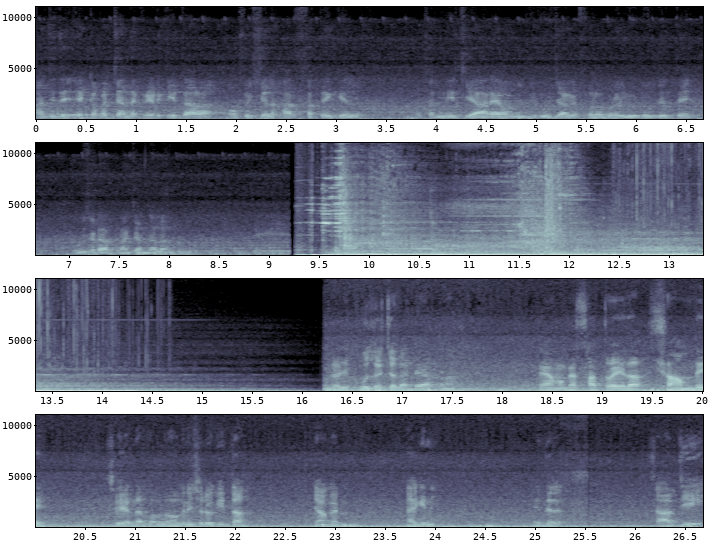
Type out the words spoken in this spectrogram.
ਹਾਂਜੀ ਤੇ ਇੱਕ ਆਪਾਂ ਚੈਨਲ ਕ੍ਰੀਏਟ ਕੀਤਾ ਵਾ ਆਫੀਸ਼ੀਅਲ ਹਰ ਫਤਿਹ ਗਿੱਲ। ਉੱਥੇ ਨੀਚੇ ਆ ਰਿਹਾ, ਉਹਨੂੰ ਜਰੂਰ ਜਾ ਕੇ ਫੋਲੋ ਕਰੋ YouTube ਦੇ ਉੱਤੇ, ਉਹ ਵੀ ਸਾਡਾ ਆਪਣਾ ਚੈਨਲ ਆ। ਤੇ ਜੀ ਕੂਲਰ ਚੱਲਣ ਡਿਆ ਆਪਣਾ। ਟਾਈਮ ਹੈਗਾ 7 ਵਜੇ ਦਾ, ਸ਼ਾਮ ਦੇ। ਸਵੇਰ ਦਾ ਆਪਾਂ ਵਲੌਗ ਨਹੀਂ ਸ਼ੁਰੂ ਕੀਤਾ। ਕਿਉਂ ਕਰਨ? ਨਹੀਂ? ਇਧਰ ਸਾਹਿਬ ਜੀ,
